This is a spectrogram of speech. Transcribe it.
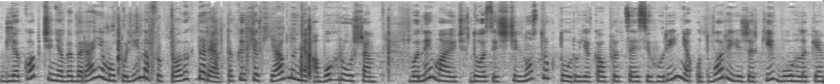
Для копчення вибираємо поліна фруктових дерев, таких як яблуня або груша. Вони мають досить щільну структуру, яка в процесі горіння утворює жаркі вуглики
